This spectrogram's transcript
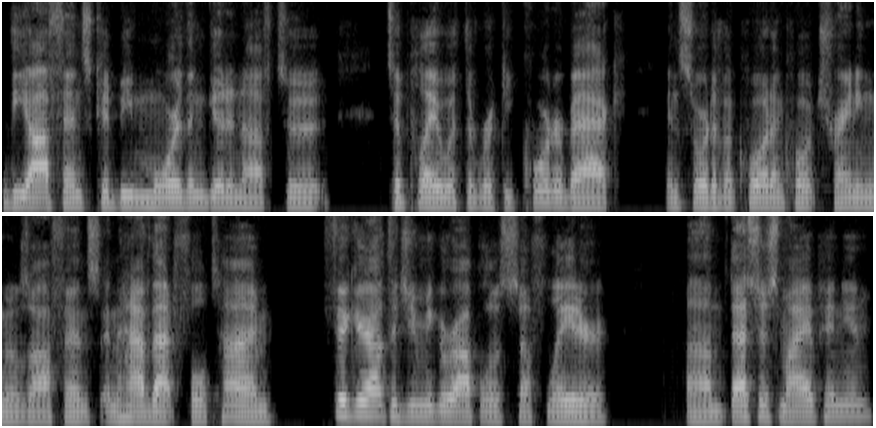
the offense could be more than good enough to to play with the rookie quarterback in sort of a quote unquote training wheels offense and have that full time. Figure out the Jimmy Garoppolo stuff later um, that's just my opinion.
